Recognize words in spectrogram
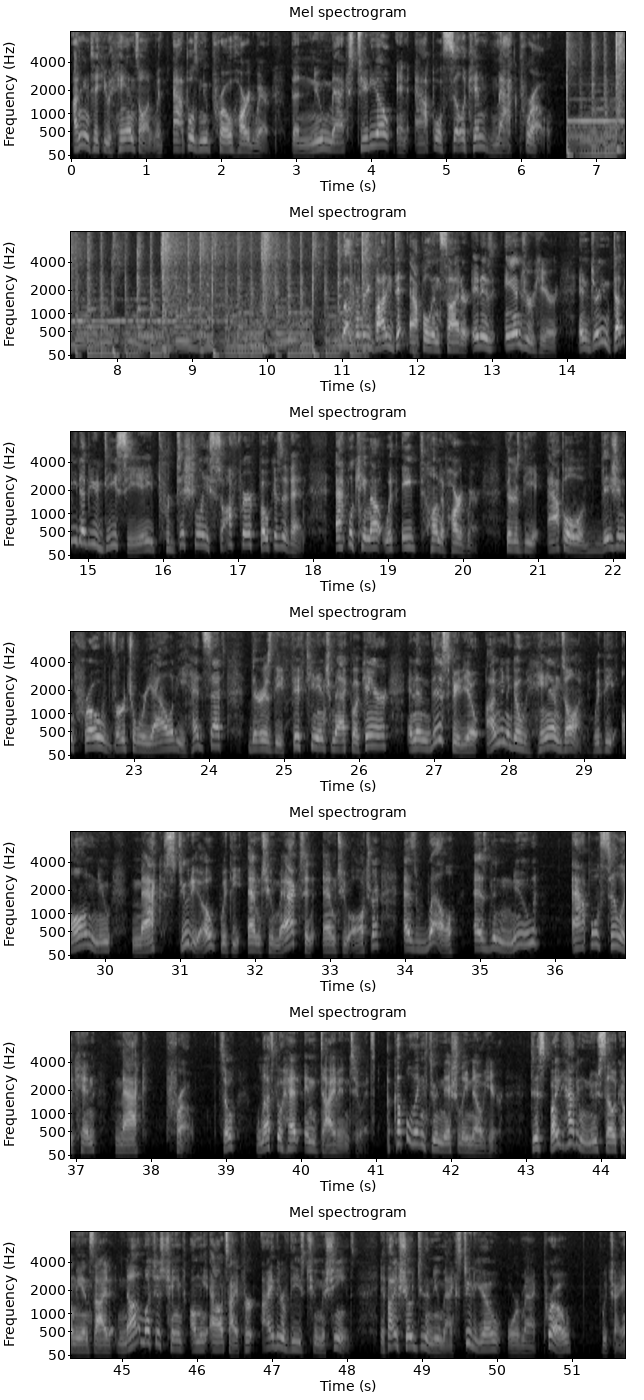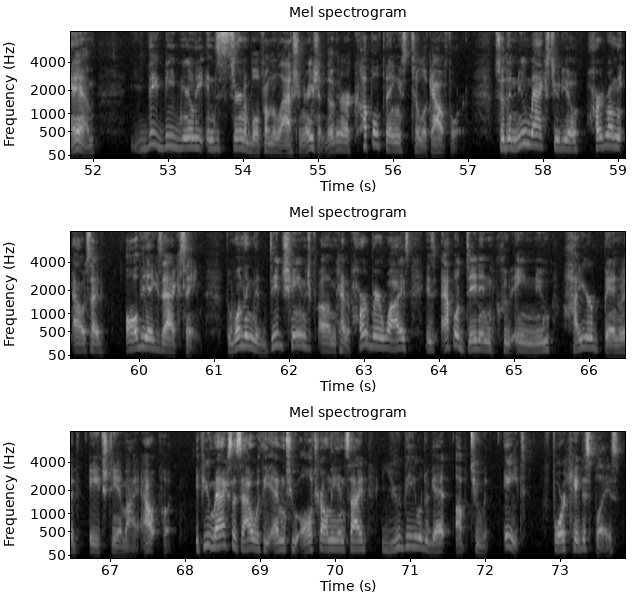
I'm going to take you hands-on with Apple's new Pro hardware, the new Mac Studio and Apple Silicon Mac Pro. Welcome everybody to Apple Insider. It is Andrew here, and during WWDC, a traditionally software-focused event, Apple came out with a ton of hardware. There's the Apple Vision Pro virtual reality headset, there is the 15-inch MacBook Air, and in this video, I'm going to go hands-on with the all-new Mac Studio with the M2 Max and M2 Ultra, as well as the new Apple Silicon Mac Pro. So let's go ahead and dive into it. A couple things to initially note here. Despite having new silicon on the inside, not much has changed on the outside for either of these two machines. If I showed you the new Mac Studio or Mac Pro, which I am, they'd be nearly indiscernible from the last generation, though there are a couple things to look out for. So the new Mac Studio, hardware on the outside, all the exact same. The one thing that did change um, kind of hardware-wise is Apple did include a new higher bandwidth HDMI output. If you max this out with the M2 Ultra on the inside, you'd be able to get up to 8 4K displays.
